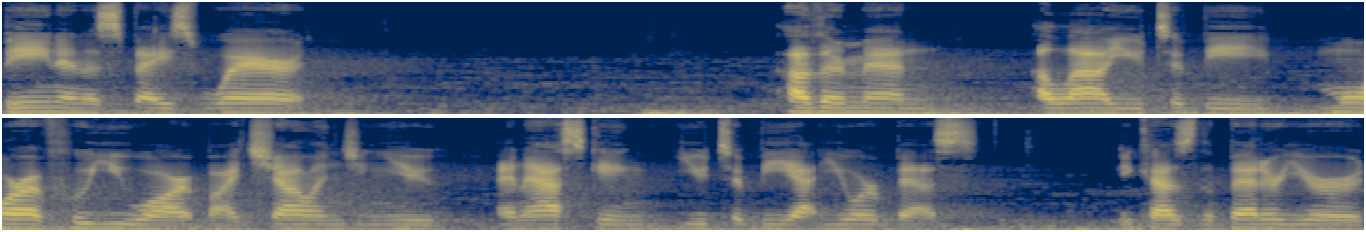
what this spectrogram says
being in a space where other men allow you to be more of who you are by challenging you and asking you to be at your best because the better you're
